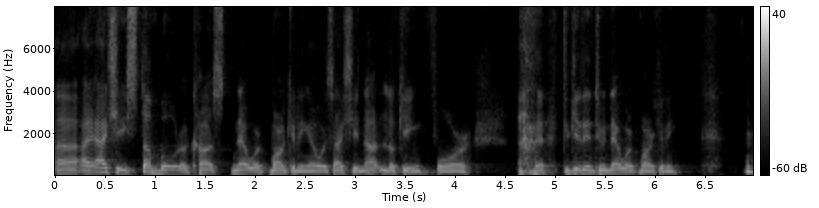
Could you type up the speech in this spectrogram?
uh, I actually stumbled across network marketing. I was actually not looking for to get into network marketing.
